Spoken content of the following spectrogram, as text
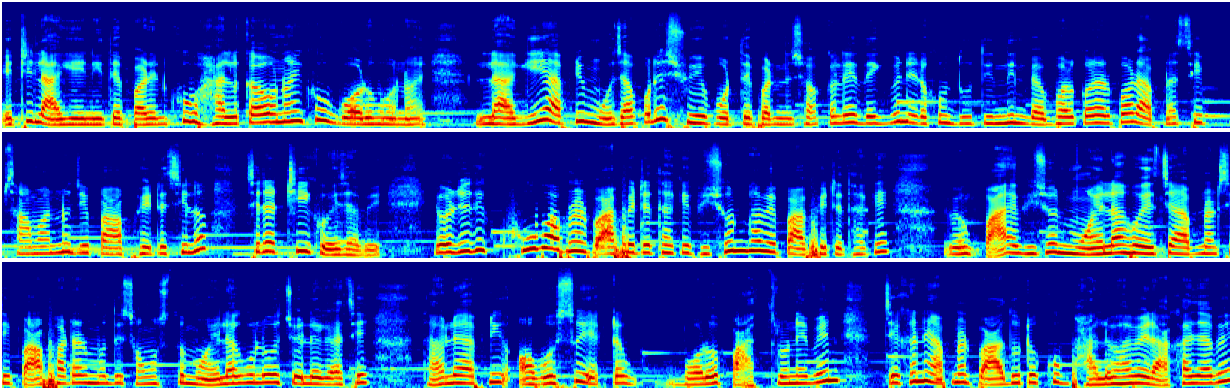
এটি লাগিয়ে নিতে পারেন। খুব হালকাও নয়, খুব গরমও নয়। লাগিয়ে আপনি মোজা পরে শুয়ে পড়তে পারেন। সকালে দেখবেন এরকম দু তিন দিন ব্যবহার করার পর আপনার সেই সামান্য যে পা ফেটেছিল, সেটা ঠিক হয়ে যাবে। এবার যদি খুব আপনার পা ফেটে থাকে, ভীষণভাবে পা ফেটে থাকে এবং পায়ে ভীষণ ময়লা হয়েছে, আপনার সেই পা ফাটার মধ্যে সমস্ত ময়লাগুলোও চলে গেছে, তাহলে আপনি অবশ্যই একটা বড় পাত্র নেবেন, যেখানে আপনার পা দুটো খুব ভালোভাবে রাখা যাবে।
